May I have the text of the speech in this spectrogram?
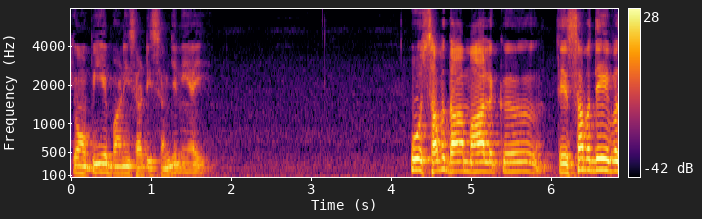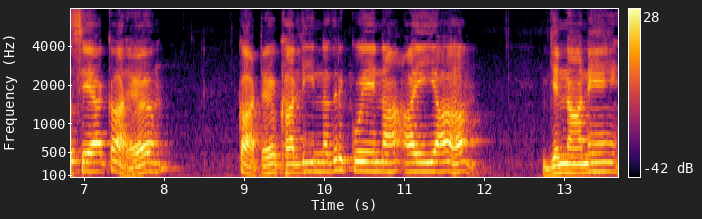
ਕਿਉਂ ਵੀ ਇਹ ਬਾਣੀ ਸਾਡੀ ਸਮਝ ਨਹੀਂ ਆਈ? ਉਹ ਸਭ ਦਾ ਮਾਲਕ ਤੇ ਸਭ ਦੇ ਵਸਿਆ ਘਰ। ਘਟ ਖਾਲੀ ਨਜ਼ਰ ਕੋਈ ਨਾ ਆਈ। ਆ ਜਿਨ੍ਹਾਂ ਨੇ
